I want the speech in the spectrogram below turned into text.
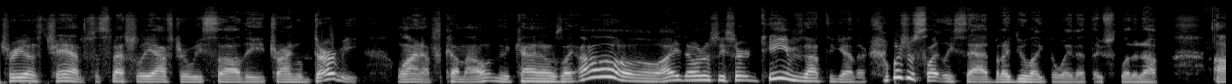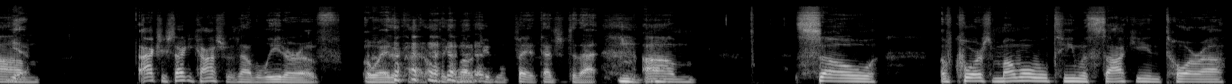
trios champs, especially after we saw the Triangle Derby lineups come out. It kind of was like, oh, I noticed these certain teams not together, which was slightly sad, but I do like the way that they've split it up. Um, yeah. Actually, Saki Kosh is now the leader of Oedo. I don't think a lot of people pay attention to that. Mm-hmm. Um, so, of course, Momo will team with Saki and Tora,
